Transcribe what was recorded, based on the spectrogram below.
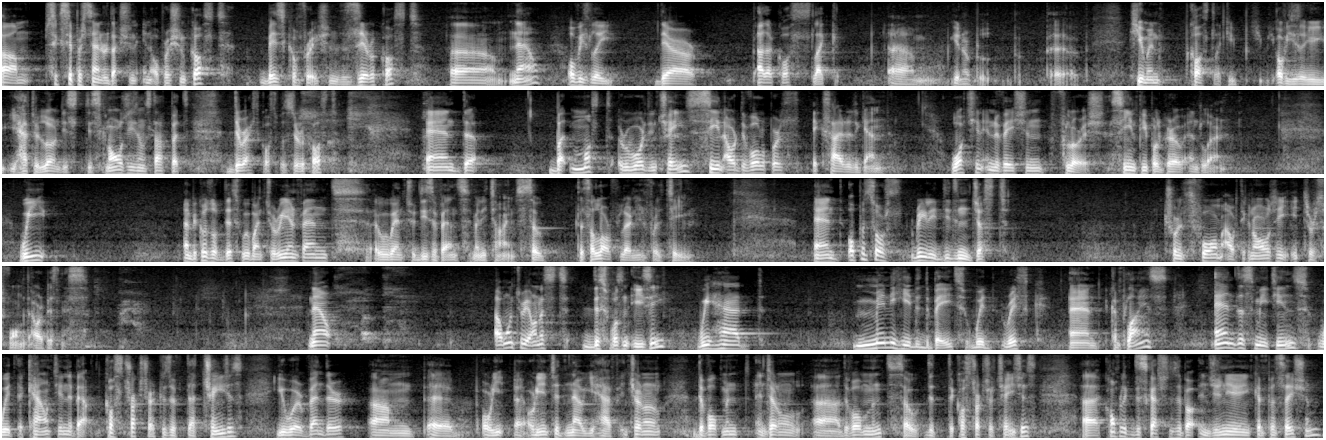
60% um, reduction in operation cost, basic configuration zero cost um, now. Obviously, there are other costs like um, you know, uh, human cost. Like you, obviously you, you have to learn these, these, technologies and stuff, but direct cost was zero cost. And uh, but most rewarding change, seeing our developers excited again, watching innovation flourish, seeing people grow and learn. We and because of this, we went to reInvent, uh, we went to these events many times. So there's a lot of learning for the team. And open source really didn't just transform our technology, it transformed our business. Now, I want to be honest, this wasn't easy. We had many heated debates with risk and compliance, endless meetings with accounting about cost structure, because if that changes, you were vendor um, uh, ori uh, oriented, now you have internal development, internal uh, development, so the, the, cost structure changes. Uh, complex discussions about engineering compensation,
